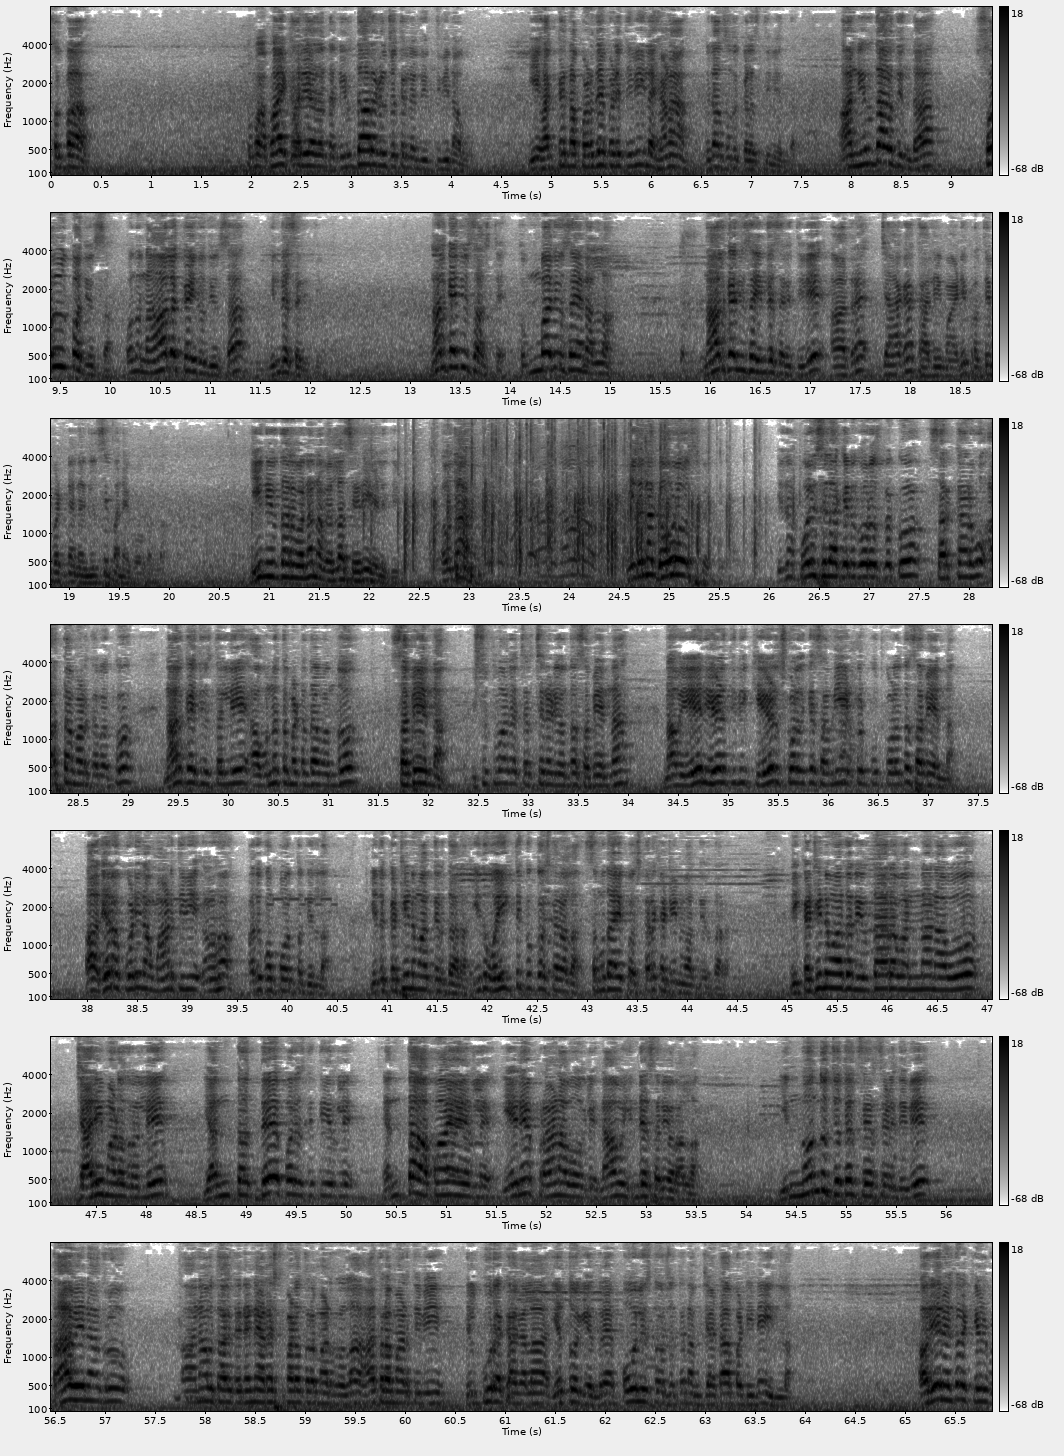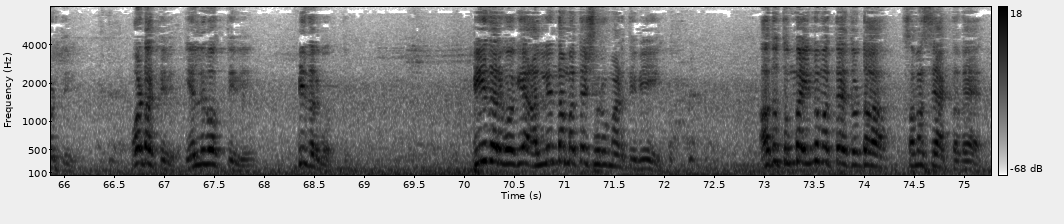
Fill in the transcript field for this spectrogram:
ಸ್ವಲ್ಪ ತುಂಬಾ ಅಪಾಯಕಾರಿಯಾದಂತಹ ನಿರ್ಧಾರಗಳ ಜೊತೆ ನಿಂತೀವಿ ನಾವು. ಈ ಹಕ್ಕನ್ನ ಪಡೆದೇ ಪಡಿತೀವಿ, ಇಲ್ಲ ಹೆಣ ವಿಧಾನಸೌಧ ಕಳಿಸ್ತೀವಿ ಅಂತ. ಆ ನಿರ್ಧಾರದಿಂದ ಸ್ವಲ್ಪ ದಿವಸ, ಒಂದು ನಾಲ್ಕೈದು ದಿವಸ ಹಿಂದೆ ಸರಿತೀವಿ. ನಾಲ್ಕೈದು ದಿವಸ ಅಷ್ಟೇ. ತುಂಬಾ ದಿವಸ ಏನಲ್ಲ. ನಾಲ್ಕೈದು ದಿವಸ ಹಿಂದೆ ಸರಿತೀವಿ, ಆದ್ರೆ ಜಾಗ ಖಾಲಿ ಮಾಡಿ ಪ್ರತಿಭಟನೆ ನಿಲ್ಲಿಸಿ ಮನೆಗೆ ಹೋಗಲ್ಲ. ಈ ನಿರ್ಧಾರವನ್ನ ನಾವೆಲ್ಲ ಸೇರಿ ಹೇಳಿದೀವಿ ಹೌದಾ? ಇದನ್ನ ಗೌರವಿಸಬೇಕು. ಇದನ್ನ ಪೊಲೀಸ್ ಇಲಾಖೆಯನ್ನು ಗೌರವಿಸಬೇಕು. ಸರ್ಕಾರವು ಅರ್ಥ ಮಾಡ್ಕೋಬೇಕು. ನಾಲ್ಕೈದು ದಿವಸದಲ್ಲಿ ಆ ಉನ್ನತ ಮಟ್ಟದ ಒಂದು ಸಭೆಯನ್ನ ವಿಸ್ತೃತವಾದ ಚರ್ಚೆ ನಡೆಯುವಂತ ಸಭೆಯನ್ನ ನಾವು ಏನ್ ಹೇಳ್ತೀವಿ ಕೇಳಿಸ್ಕೊಳ್ಳೋದಕ್ಕೆ ಸಮಯ ಇಟ್ಕೊಂಡು ಕೂತ್ಕೊಳ್ಳುವಂತ ಸಭೆಯನ್ನ. ಅದೇನೋ ಕೊಡಿ ನಾವು ಮಾಡ್ತೀವಿ. ಆಹಾ, ಅದಕ್ಕೆ ಒಪ್ಪುವಂತದ್ದಿಲ್ಲ ಇದು ಕಠಿಣವಾದ ನಿರ್ಧಾರ. ಇದು ವೈಯಕ್ತಿಕಕ್ಕೋಸ್ಕರ ಅಲ್ಲ ಸಮುದಾಯಕ್ಕೋಸ್ಕರ ಕಠಿಣವಾದ ನಿರ್ಧಾರ. ಈ ಕಠಿಣವಾದ ನಿರ್ಧಾರವನ್ನ ನಾವು ಜಾರಿ ಮಾಡೋದ್ರಲ್ಲಿ ಎಂತದ್ದೇ ಪರಿಸ್ಥಿತಿ ಇರಲಿ ಎಂತ ಅಪಾಯ ಇರಲಿ ಏನೇ ಪ್ರಾಣ ಹೋಗ್ಲಿ ನಾವು ಹಿಂದೆ ಸರಿಯೋರಲ್ಲ. ಇನ್ನೊಂದು ಜೊತೆ ಸೇರ್ಸಿ ಹೇಳಿದೀವಿ ತಾವೇನಾದ್ರೂ ಅನಾಹುತ ಆಗುತ್ತೆ ನೆನ್ನೆ ಅರೆಸ್ಟ್ ಮಾಡೋ ತರ ಮಾಡಿದ್ರಲ್ಲ, ಆ ತರ ಮಾಡ್ತೀವಿ. ಇಲ್ಲಿ ಕೂರಕ್ಕಾಗಲ್ಲ. ಎದ್ದೋಗಿ ಅಂದ್ರೆ ಪೊಲೀಸ್ನವ್ರ ಜೊತೆ ನಮ್ ಜಟಾಪಟಿನೇ ಇಲ್ಲ. ಅವ್ರು ಏನ್ ಹೇಳ್ತಾರೆ ಕೇಳ್ಬಿಡ್ತೀವಿ. ಓಟಾಕ್ತಿವಿ ಎಲ್ಲಿಗೆ ಹೋಗ್ತೀವಿ? ಬೀದರ್ಗೆ ಹೋಗ್ತೀವಿ. ಬೀದರ್ಗೆ ಹೋಗಿ ಅಲ್ಲಿಂದ ಮತ್ತೆ ಶುರು ಮಾಡ್ತೀವಿ. ಅದು ತುಂಬಾ ಇನ್ನು ಮತ್ತೆ ದೊಡ್ಡ ಸಮಸ್ಯೆ ಆಗ್ತದೆ.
